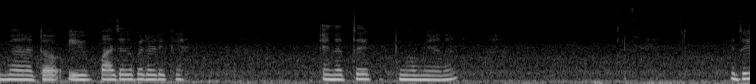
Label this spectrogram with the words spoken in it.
ഉമ്മയാണ് കേട്ടോ ഈ പാചക പരിപാടിയൊക്കെ. ഇന്നത്തെ കുക്കിംഗ് ഉമ്മയാണ്. ഇത്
